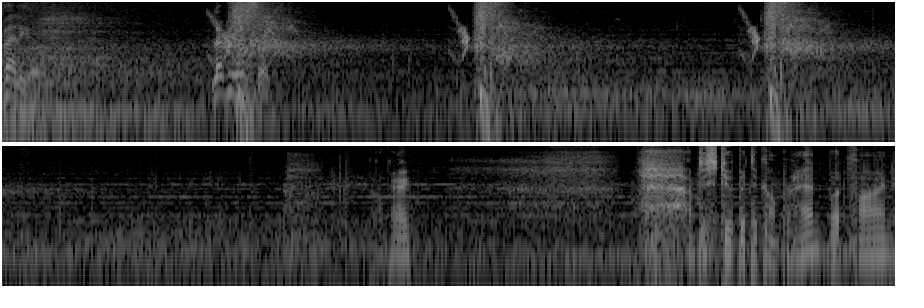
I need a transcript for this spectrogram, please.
Revelio. Levioso. Okay. I'm too stupid to comprehend, but fine.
